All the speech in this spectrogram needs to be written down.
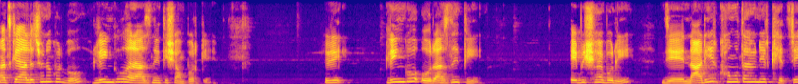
আজকে আলোচনা করব লিঙ্গ আর রাজনীতি সম্পর্কে। লিঙ্গ ও রাজনীতি এ বিষয়ে বলি যে নারীর ক্ষমতায়নের ক্ষেত্রে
